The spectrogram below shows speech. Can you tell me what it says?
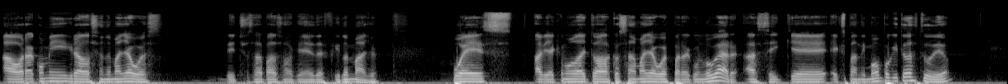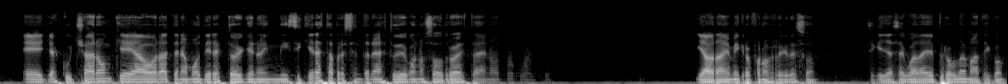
ahora con mi graduación de Mayagüez, dicho sea de paso que desfilo en mayo, pues había que mudar todas las cosas de Mayagüez para algún lugar. Así que expandimos un poquito de estudio. Eh, ya escucharon que ahora tenemos director que no, ni siquiera está presente en el estudio con nosotros, está en otro cuarto. Y ahora mi micrófono regresó. Así que ya se guarda el problemático.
